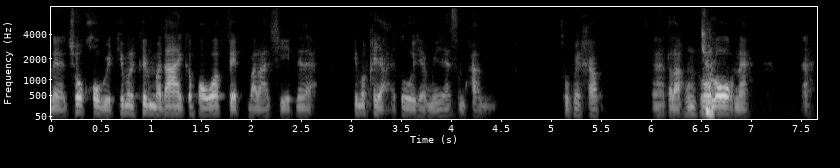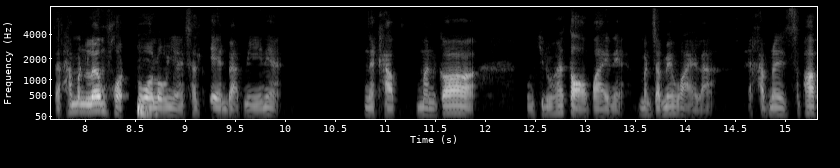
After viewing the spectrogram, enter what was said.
เนี่ยช่วงโควิดที่มันขึ้นมาได้ก็เพราะว่าเฟด balance sheet นี่แหละที่มันขยายตัวอย่างมีนัยสำคัญถูกไหมครับตลาดหุ้นทั่วโลกนะแต่ถ้ามันเริ่มหดตัวลงอย่างชัดเจนแบบนี้เนี่ยนะครับ มันก็ผมคิดว่าต่อไปเนี่ย มันจะไม่ไหวละนะครับในสภาพ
